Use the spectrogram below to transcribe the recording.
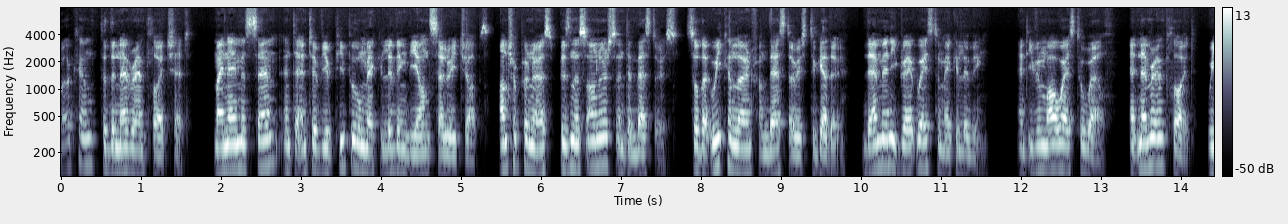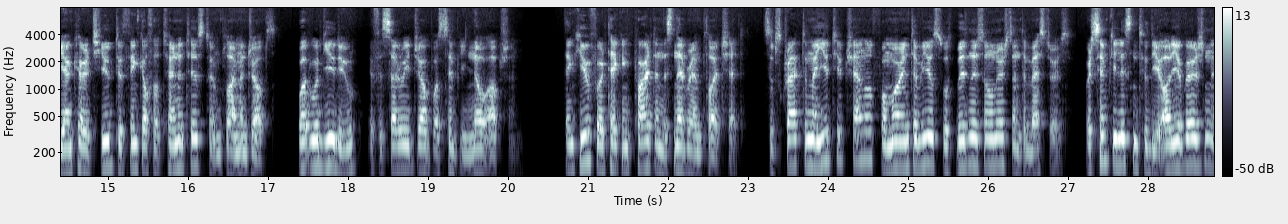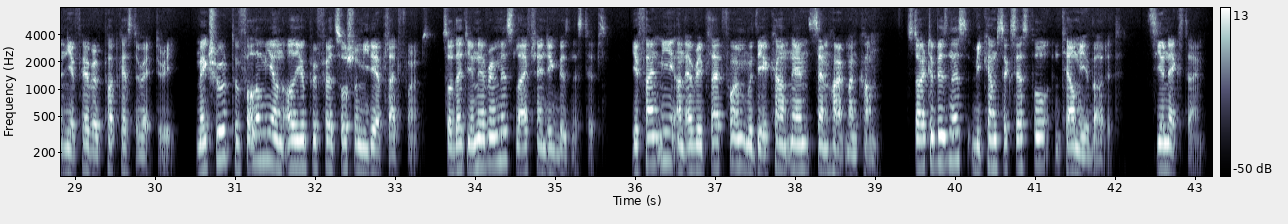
Welcome to the Never Employed Chat. My name is Sam, and I interview people who make a living beyond salary jobs entrepreneurs, business owners, and investors so that we can learn from their stories together. There are many great ways to make a living, and even more ways to wealth. At Never Employed, we encourage you to think of alternatives to employment jobs. What would you do if a salary job was simply no option? Thank you for taking part in this Never Employed Chat. Subscribe to my YouTube channel for more interviews with business owners and investors, or simply listen to the audio version in your favorite podcast directory. Make sure to follow me on all your preferred social media platforms so that you never miss life changing business tips. You find me on every platform with the account name samhartmann.com. Start a business, become successful, and tell me about it. See you next time.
